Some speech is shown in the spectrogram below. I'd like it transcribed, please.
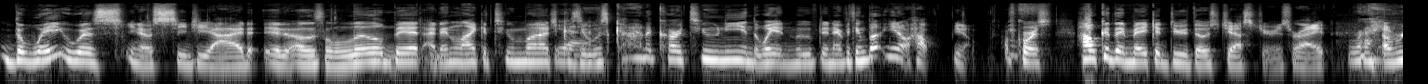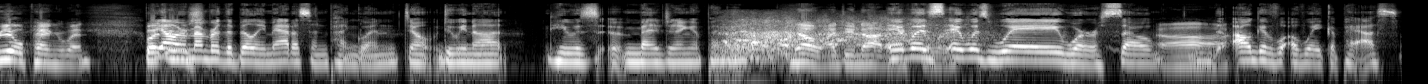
the way it was, you know, CGI'd. It was a little bit. I didn't like it too much because Mm. Yeah. it was kind of cartoony and the way it moved and everything. But you know how, you know, of course, how could they make it do those gestures, right? Right. A real penguin. But we all was- remember the Billy Madison penguin, don't do we not? He was imagining a penguin. No, I do not. It was it was way worse. So Ah. I'll give Awake a pass.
